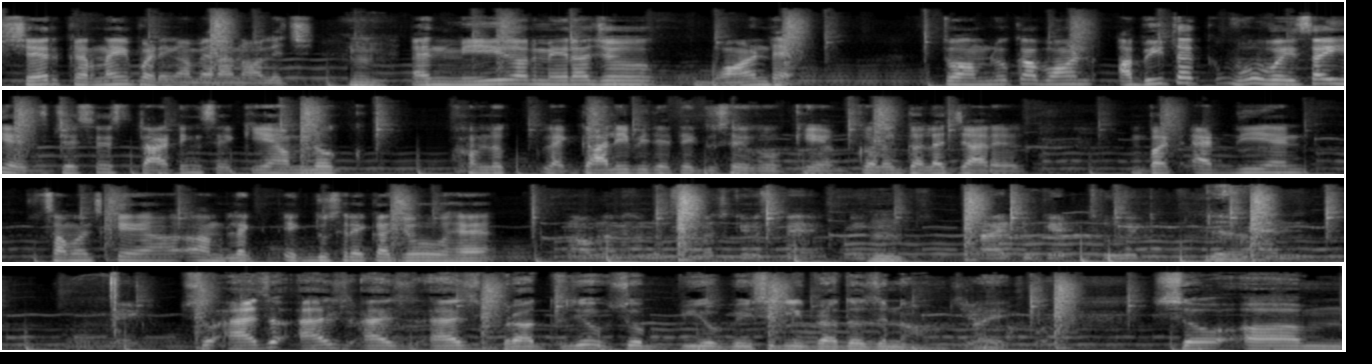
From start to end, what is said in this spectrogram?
शेयर करना ही पड़ेगा मेरा नॉलेज एंड मीर और मेरा जो बॉन्ड है तो हम लोग का बॉन्ड अभी तक वो वैसा ही है जैसे स्टार्टिंग से कि हम लोग हम लोग लाइक गाली भी देते एक दूसरे को कि गलत गलत जा रहे हो। बट एट दी एंड समझ के हम लाइक एक दूसरे का जो है प्रॉब्लम है हम लोग समझ के उस try to get through it and So as a, as as as brother, you, so you're basically brothers in arms, right? So um,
